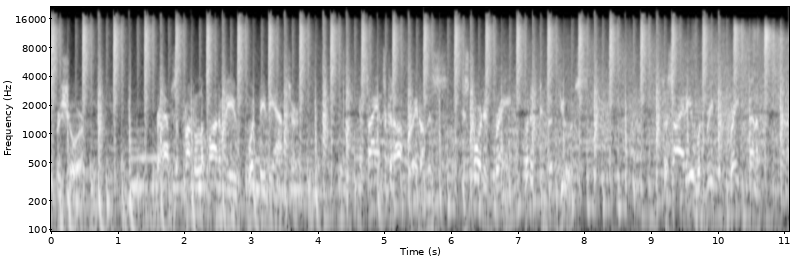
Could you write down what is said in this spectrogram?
For sure. Perhaps a frontal lobotomy would be the answer. If science could operate on this distorted brain and put it to good use, society would reap a great benefit.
